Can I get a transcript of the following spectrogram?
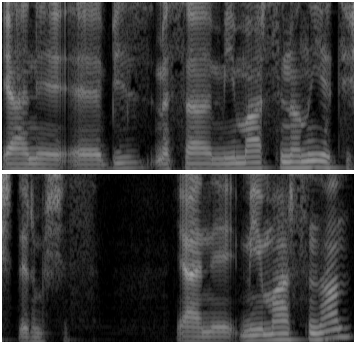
Yani e, biz mesela Mimar Sinan'ı yetiştirmişiz. Yani Mimar Sinan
